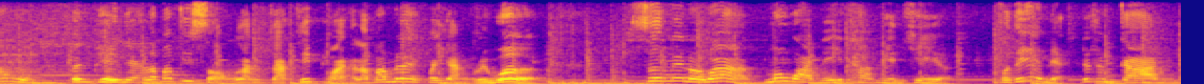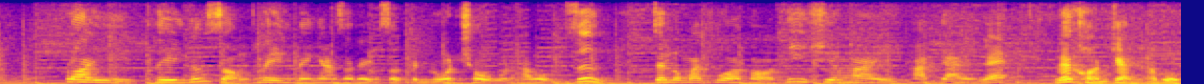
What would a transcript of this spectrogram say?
ครับผมเป็นเพลงในอัลบั้มที่ 2 หลังจากที่ปล่อยอัลบั้มแรกไปอย่าง River ซึ่งแน่นอนว่าเมื่อวานนี้ทาง BNK ประเทเนี่ย ได้ทำการปล่อยเพลงทั้ง 2 เพลงในงานแสดงสดเป็นโรดโชว์นะครับผม ซึ่งจะลงมาทัวร์ต่อที่เชียงใหม่หาดใหญ่และและขอนแก่นครับผม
